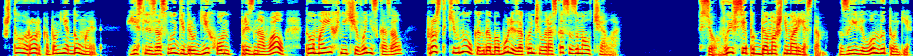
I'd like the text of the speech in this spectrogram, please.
Что Рорк обо мне думает? Если заслуги других он признавал, то о моих ничего не сказал. Просто кивнул, когда бабуля закончила рассказ и замолчала. «Все, вы все под домашним арестом», — заявил он в итоге,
